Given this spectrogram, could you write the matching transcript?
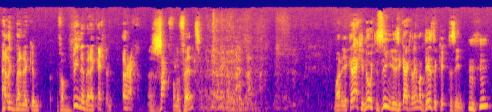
Eigenlijk ben ik een, van binnen ben ik echt een urk, een zak van een vent. Maar je krijgt je nooit te zien, je krijgt alleen maar deze keer te zien.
